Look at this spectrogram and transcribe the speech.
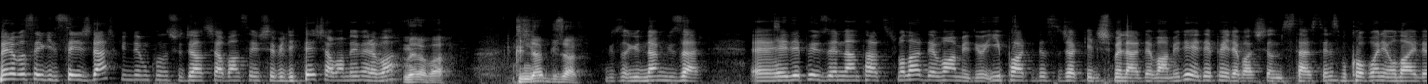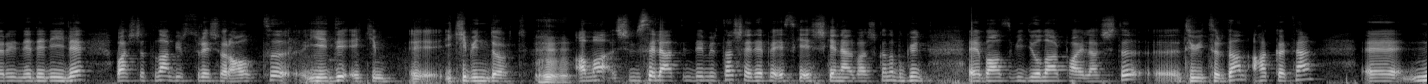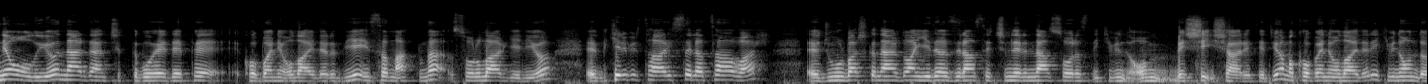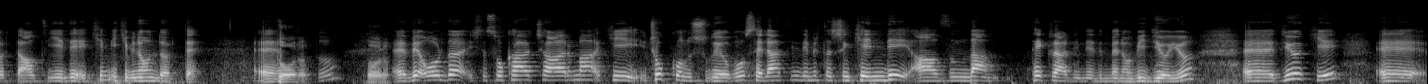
Merhaba sevgili seyirciler. Gündemi konuşacağız Şaban Sevinç'le birlikte. Şaban Bey merhaba. Merhaba. Gündem Şimdi- güzel. Güzel, gündem güzel. Ee, HDP üzerinden tartışmalar devam ediyor. İyi Parti'de sıcak gelişmeler devam ediyor. HDP ile başlayalım isterseniz. Bu Kobani olayları nedeniyle başlatılan bir süreç var. 6-7 Ekim e, 2004. Ama şimdi Selahattin Demirtaş, HDP eski eş genel başkanı bugün e, bazı videolar paylaştı e, Twitter'dan. Hakikaten e, ne oluyor, nereden çıktı bu HDP Kobani olayları diye insanın aklına sorular geliyor. E, bir kere bir tarihsel hata var. E, Cumhurbaşkanı Erdoğan 7 Haziran seçimlerinden sonrası 2015'i işaret ediyor ama Kobani olayları 2014'te 6-7 Ekim 2014'te e, Doğru. oldu. Doğru. E, Ve orada işte sokağa çağırma ki çok konuşuluyor bu. Selahattin Demirtaş'ın kendi ağzından tekrar dinledim ben o videoyu. E, diyor ki e,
